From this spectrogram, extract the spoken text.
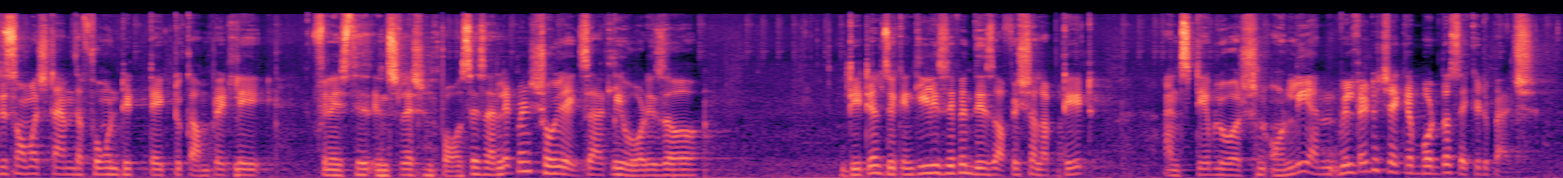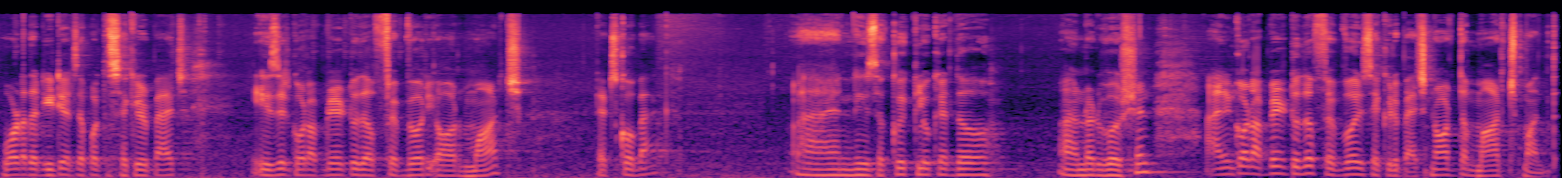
This is how much time the phone did take to completely finish this installation process. And let me show you exactly what is the details. You can clearly see in this official update and stable version only. And we'll try to check about the security patch. What are the details about the security patch? Is it got updated to the february or march? Let's go back. And here's a quick look at the Android version and it got updated to the February security patch not the March month.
